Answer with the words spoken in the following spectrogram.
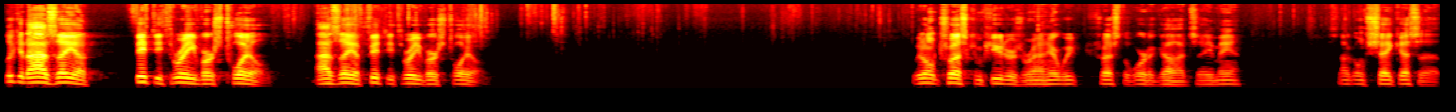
Look at Isaiah 53 verse 12. Isaiah 53 verse 12. We don't trust computers around here. We trust the Word of God. Say amen. It's not going to shake us up.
